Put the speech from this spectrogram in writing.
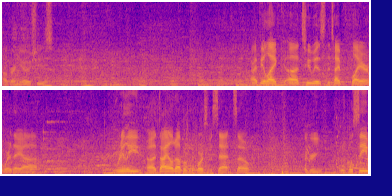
Hovering Yoshis. I feel like uh, two is the type of player where they uh, really uh, dial it up over the course of a set. So Agreed. we'll, we'll see.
